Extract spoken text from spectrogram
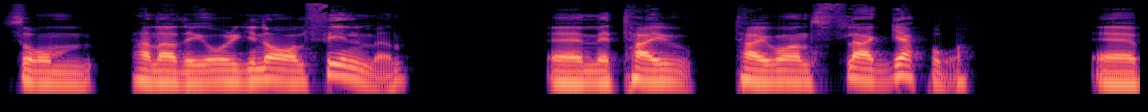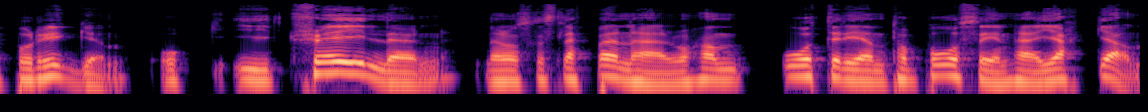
som han hade i originalfilmen. Eh, med tai- Taiwans flagga på. Eh, på ryggen. Och i trailern när de ska släppa den här och han återigen tar på sig den här jackan.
